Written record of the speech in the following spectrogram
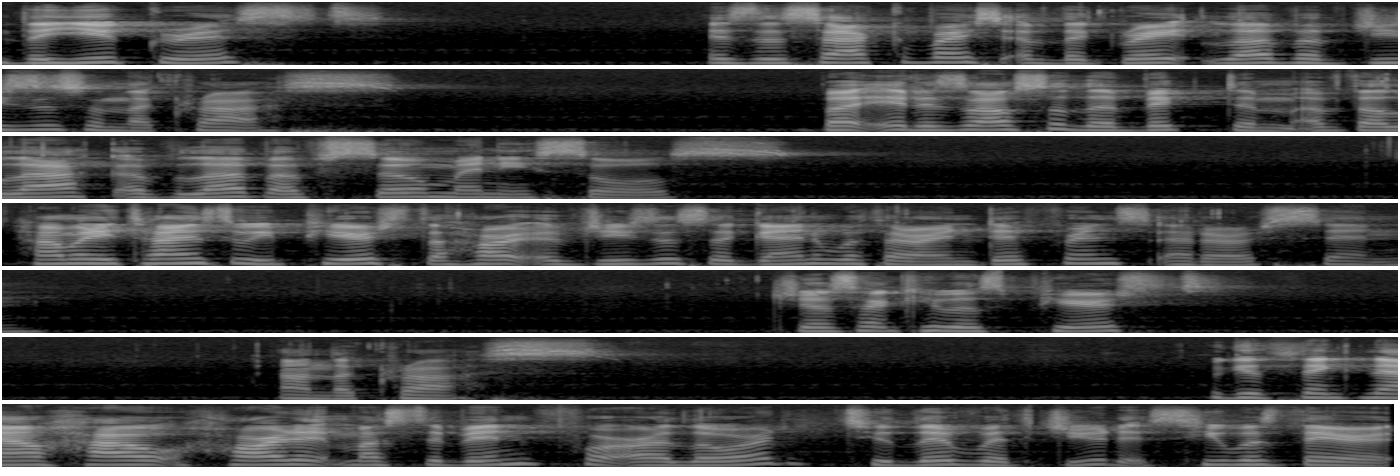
The Eucharist is the sacrifice of the great love of Jesus on the cross, but it is also the victim of the lack of love of so many souls. How many times do we pierce the heart of Jesus again with our indifference and our sin? Just like he was pierced on the cross. We can think now how hard it must have been for our Lord to live with Judas. He was there.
